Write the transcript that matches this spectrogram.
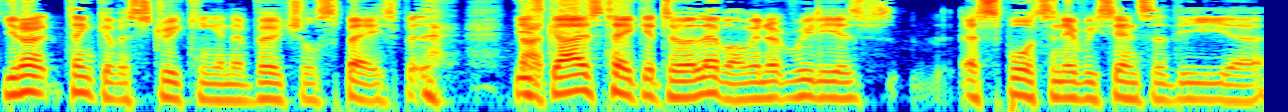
you don't think of as streaking in a virtual space, but these No. guys take it to a level. I mean, it really is a sports in every sense of the. Uh,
